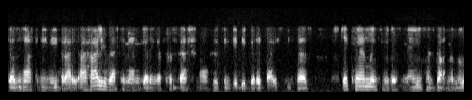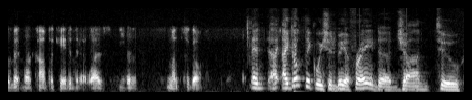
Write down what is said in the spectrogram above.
doesn't have to be me, but I, I highly recommend getting a professional who can give you good advice because stick handling through this maze has gotten a little bit more complicated than it was even months ago. And I, I don't think we should be afraid, uh, John, to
